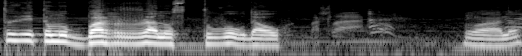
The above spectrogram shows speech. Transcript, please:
Кто этому барану ствол дал? Пошла. Ладно.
